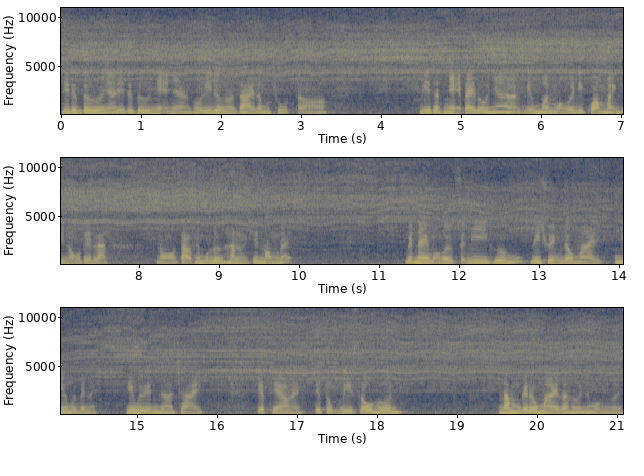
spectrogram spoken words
Đi từ từ nhá, đi từ từ nhẹ nhàng thôi, đi đường nó dài ra một chút đó. Đi thật nhẹ tay thôi nhá Nếu mà mọi người đi quá mạnh thì nó có thể là Nó tạo thành một đường hằn trên móng đấy. Bên này mọi người sẽ đi hướng di chuyển đầu mài nghiêng về bên này Nghiêng về bên à, trái. Tiếp theo này, tiếp tục đi sâu hơn Nằm cái đầu mài ra hơn nhé mọi người.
